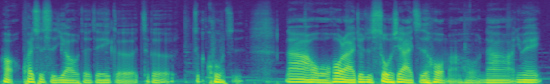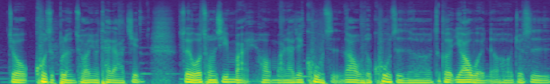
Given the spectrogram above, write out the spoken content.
好，快四十腰的这个这个这个裤子。那我后来就是瘦下来之后嘛，吼，那因为就裤子不能穿，因为太大件，所以我重新买，好买那些裤子。那我的裤子呢，这个腰围呢，哈，就是。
